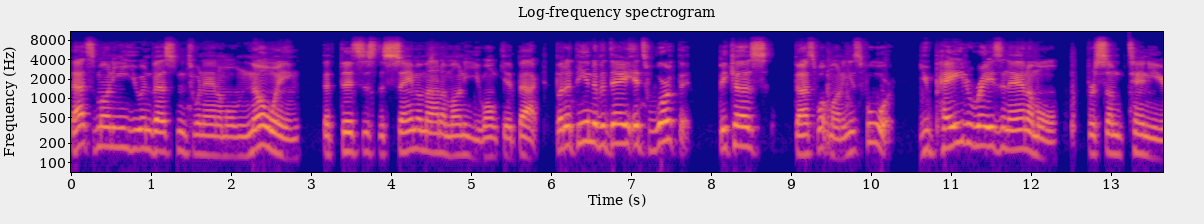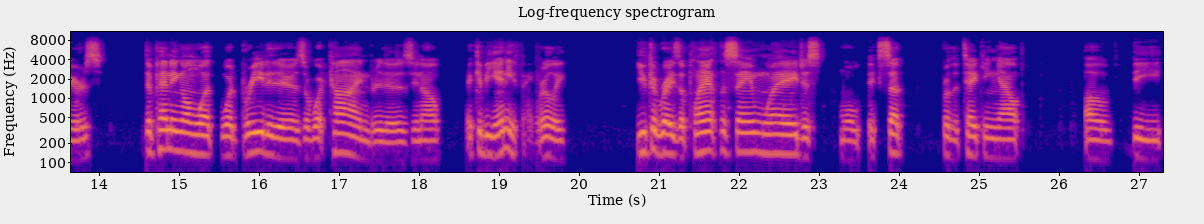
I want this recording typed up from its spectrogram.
That's money you invest into an animal knowing that this is the same amount of money you won't get back. But at the end of the day, it's worth it because that's what money is for. You pay to raise an animal for some 10 years, depending on what, what breed it is or what kind it is, you know. It could be anything, really. You could raise a plant the same way, just, well, except for the taking out of the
